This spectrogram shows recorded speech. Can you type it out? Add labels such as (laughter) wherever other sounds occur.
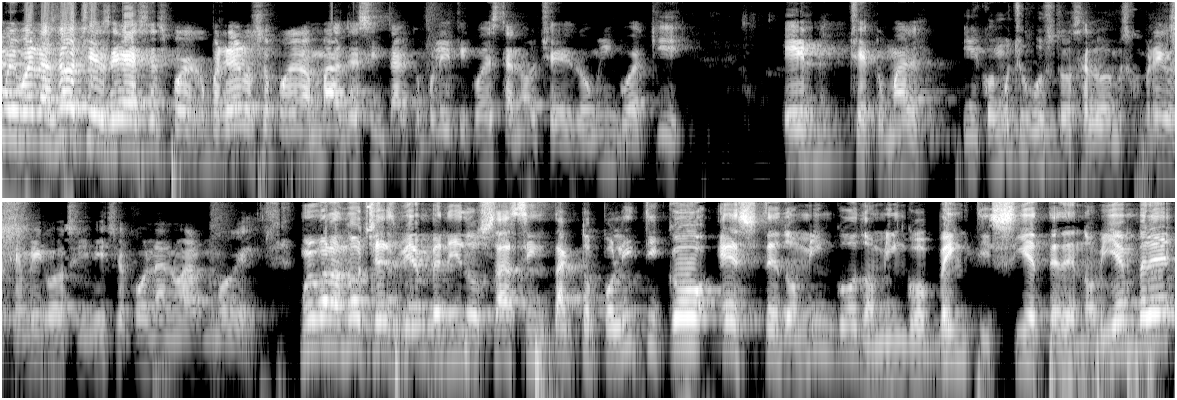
Muy buenas noches. Gracias por acompañarnos un programa más de Sintacto Político esta noche, domingo, aquí en Chetumal. Y con mucho gusto saludo a mis compañeros y amigos. Inicio con Anuar Moguel. Muy buenas noches, bienvenidos a Sintacto Político este domingo, domingo 27 de noviembre.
